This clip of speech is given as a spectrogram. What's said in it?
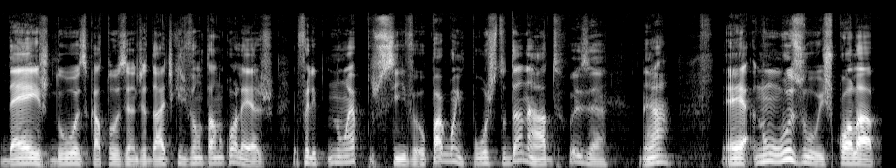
10, 12, 14 anos de idade que deviam estar no colégio. Eu falei, não é possível, eu pago um imposto danado, Pois é. né? É, não uso escola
